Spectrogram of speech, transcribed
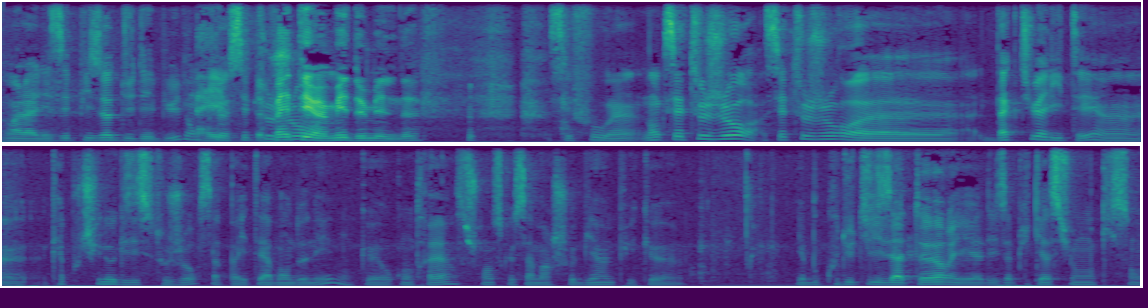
Voilà, les épisodes du début. Donc Hey, euh, c'est toujours. 21 mai 2009. C'est fou, hein. Donc c'est toujours, c'est toujours euh, d'actualité. hein. Cappuccino existe toujours, ça n'a pas été abandonné. Donc euh, au contraire, je pense que ça marche bien, puis que il y a beaucoup d'utilisateurs et il y a des applications qui sont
